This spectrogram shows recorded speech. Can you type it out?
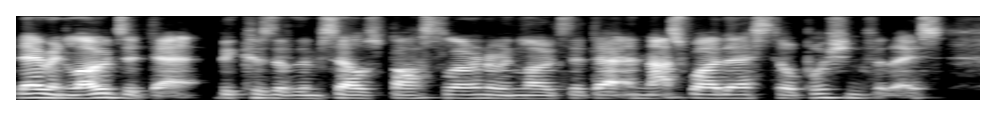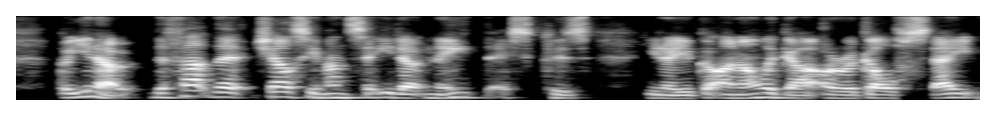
they're in loads of debt because of themselves. Barcelona in loads of debt, and that's why they're still pushing for this. But you know, the fact that Chelsea, Man City don't need this because you know you've got an oligarch or a Gulf state,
